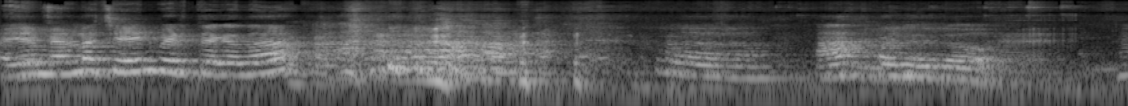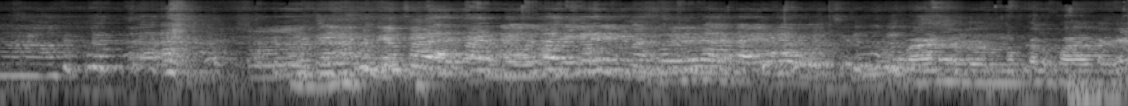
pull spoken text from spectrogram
అయ్యా మెల్ల చైన్ పెడితే కదా? ముక్కలు పాటగా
